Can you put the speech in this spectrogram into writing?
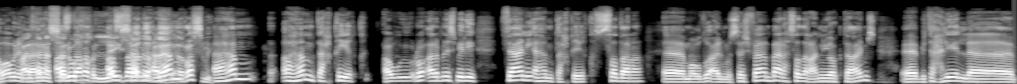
أو أول امبارح الصاروخ ليس أهم رسمي. أهم أهم تحقيق أو أنا بالنسبة لي ثاني أهم تحقيق صدر آه، موضوع المستشفى. امبارح صدر عن نيويورك تايمز آه، بتحليل آه،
